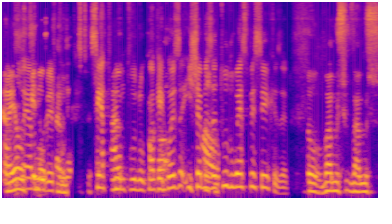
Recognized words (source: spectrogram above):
5.0, 7. Ponto qualquer coisa e chamas a tudo USB-C, quer dizer. Oh, vamos, vamos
